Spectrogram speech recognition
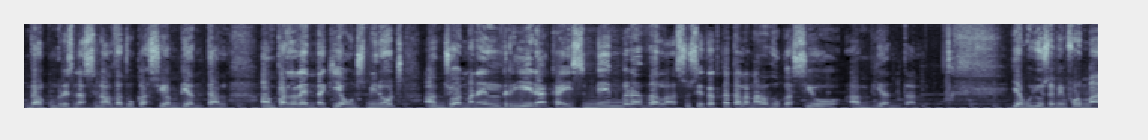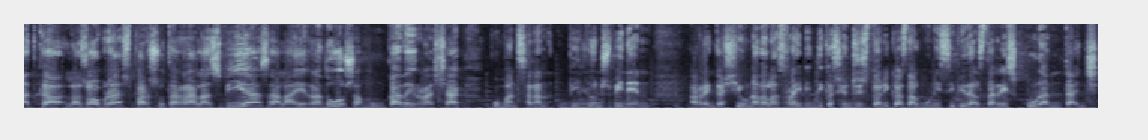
del Congrés Nacional d'Educació Ambiental. En parlarem d'aquí a uns minuts amb Joan Manel Riera, que és membre de la Societat Catalana d'Educació Ambiental. I avui us hem informat que les obres per soterrar les vies a la R2 a Montcada i Reixac començaran dilluns vinent. Arrenca així una de les reivindicacions històriques del municipi dels darrers 40 anys.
